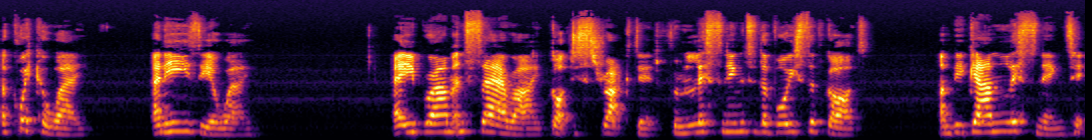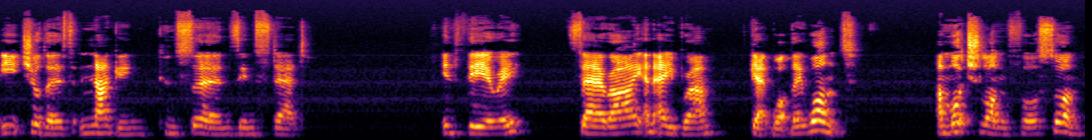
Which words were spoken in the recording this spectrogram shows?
a quicker way, an easier way. Abram and Sarai got distracted from listening to the voice of God and began listening to each other's nagging concerns instead. In theory, Sarai and Abram get what they want a much longed for son,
